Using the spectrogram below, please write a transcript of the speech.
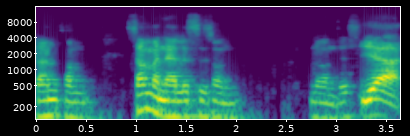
done some some analysis on you know, on this. Yeah,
